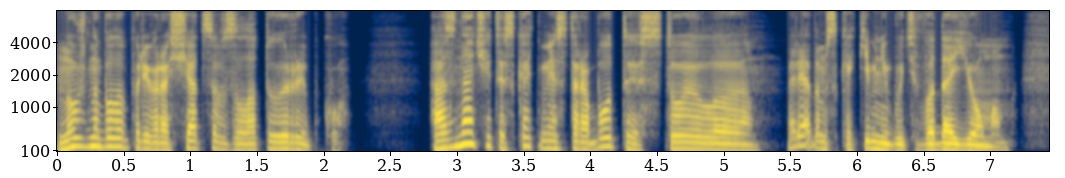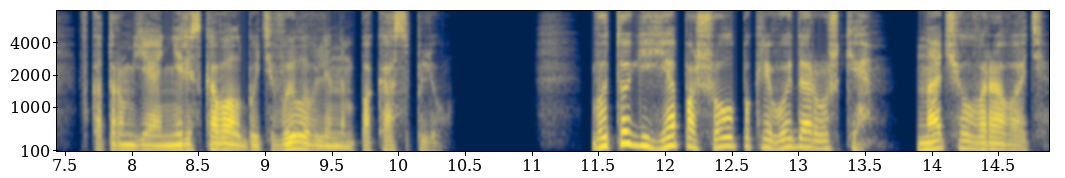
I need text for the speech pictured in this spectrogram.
нужно было превращаться в золотую рыбку. А значит, искать место работы стоило рядом с каким-нибудь водоемом, в котором я не рисковал быть выловленным, пока сплю. В итоге я пошел по кривой дорожке, начал воровать.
